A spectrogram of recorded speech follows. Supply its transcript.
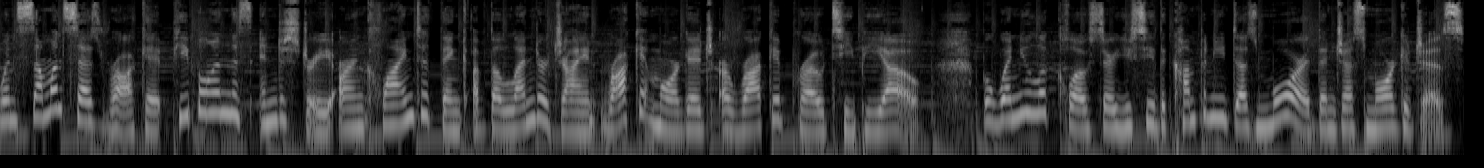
When someone says Rocket, people in this industry are inclined to think of the lender giant Rocket Mortgage or Rocket Pro TPO. But when you look closer, you see the company does more than just mortgages.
